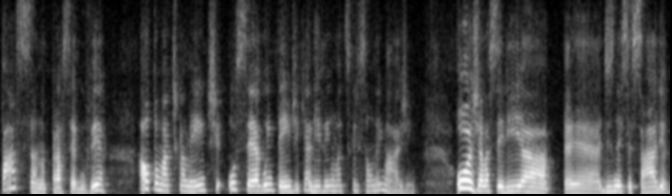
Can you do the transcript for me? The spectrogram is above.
passa para cego ver, automaticamente o cego entende que ali vem uma descrição da imagem. Hoje ela seria é, desnecessária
